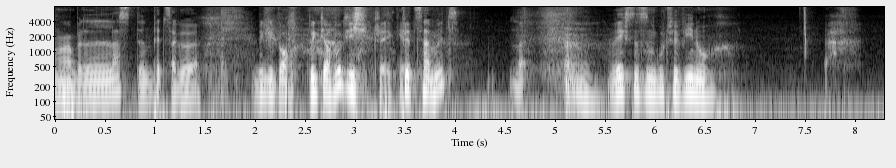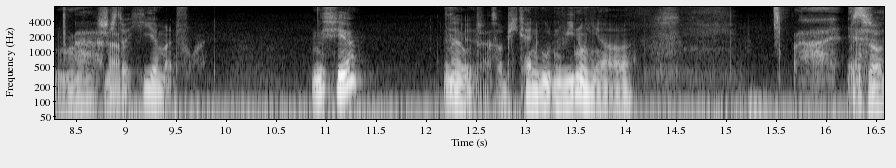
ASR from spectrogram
Ah, belastend. Pizza Girl. Bringt die auch, bringt auch wirklich. Pizza mit? Nein. Wenigstens ein gute Vino. Ach, Ah, Nicht schade. doch hier, mein Freund. Nicht hier? Na gut. Als ob ich keinen guten Vino hier habe. Ist so.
